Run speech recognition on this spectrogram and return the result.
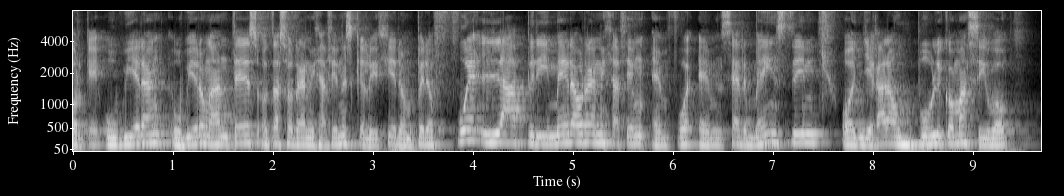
porque hubieran, hubieron antes otras organizaciones que lo hicieron, pero fue la primera organización en, en ser mainstream o en llegar a un público masivo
